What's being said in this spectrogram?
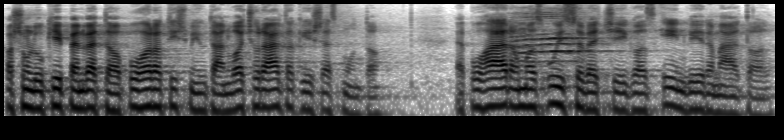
Hasonlóképpen vette a poharat is, miután vacsoráltak, és ezt mondta. E poháram az új szövetség az én vérem által.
